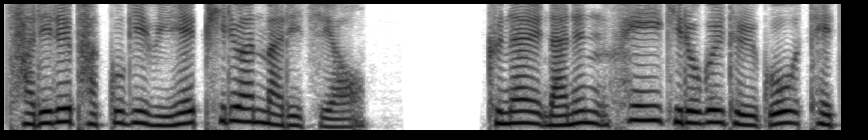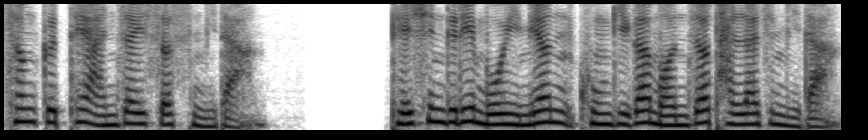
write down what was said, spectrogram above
자리를 바꾸기 위해 필요한 말이지요. 그날 나는 회의 기록을 들고 대청 끝에 앉아 있었습니다. 대신들이 모이면 공기가 먼저 달라집니다.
